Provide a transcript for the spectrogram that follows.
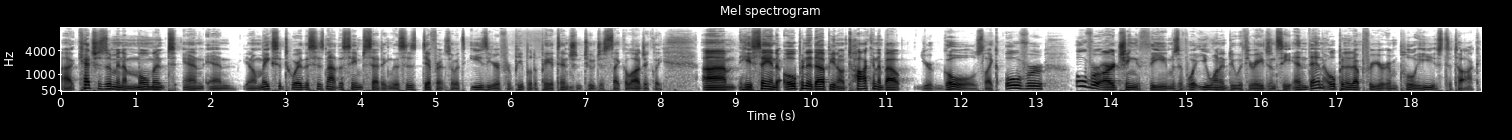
uh, catches them in a moment, and and you know makes it to where this is not the same setting. This is different, so it's easier for people to pay attention to just psychologically. Um, he's saying to open it up, you know, talking about your goals, like over overarching themes of what you want to do with your agency and then open it up for your employees to talk.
